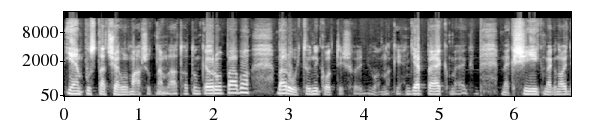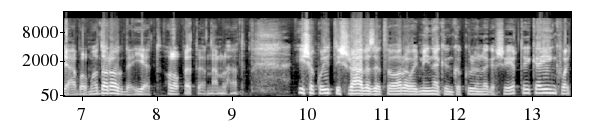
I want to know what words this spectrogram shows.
Ilyen pusztát sehol másút nem láthatunk Európába, bár úgy tűnik ott is, hogy vannak ilyen gyepek, meg, meg sík, meg nagyjából madarak, de ilyet alapvetően nem lehet és akkor itt is rávezetve arra, hogy mi nekünk a különleges értékeink, vagy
